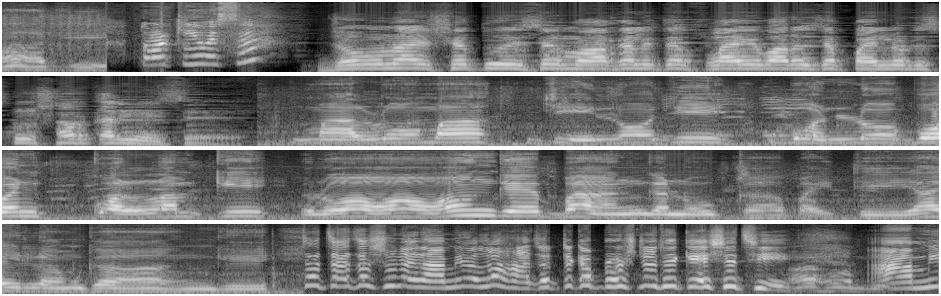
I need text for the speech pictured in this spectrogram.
মাঝি। তোমার কি হয়েছে? যমুনায় সেতু হয়েছে মহাকালীতে ফ্লাইওভার হয়েছে পাইলট স্কুল সরকারি হয়েছে। মালোমা জিলজি বনল বন করলাম কি? রঙ্গে বাঙ্গা নৌকা বাইতে আইলাম গাঙ্গে। আচ্ছা চাচা শুনেন আমি হলো হাজার টাকা প্রশ্ন থেকে এসেছি। আমি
